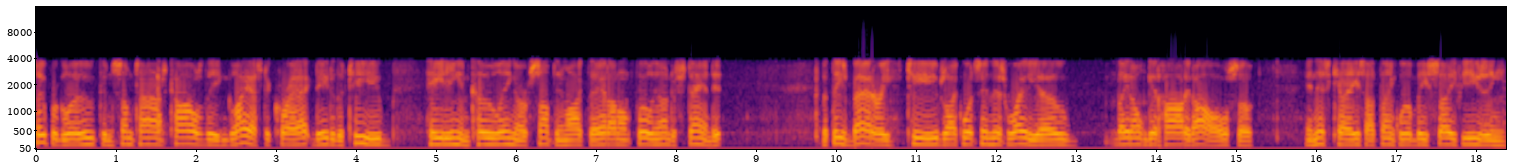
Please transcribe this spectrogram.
superglue can sometimes cause the glass to crack due to the tube heating and cooling or something like that. I don't fully understand it. But these battery tubes, like what's in this radio, they don't get hot at all. So in this case, I think we'll be safe using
